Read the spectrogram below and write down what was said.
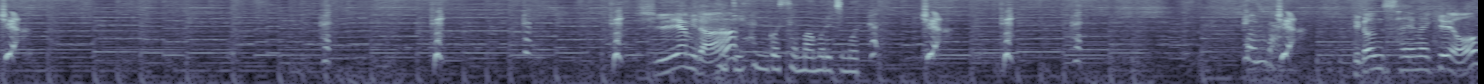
캬! 실례합니다. 어디 한 곳에 머무르지 못 캬! 벤다 캬! 그건 사양할게요.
